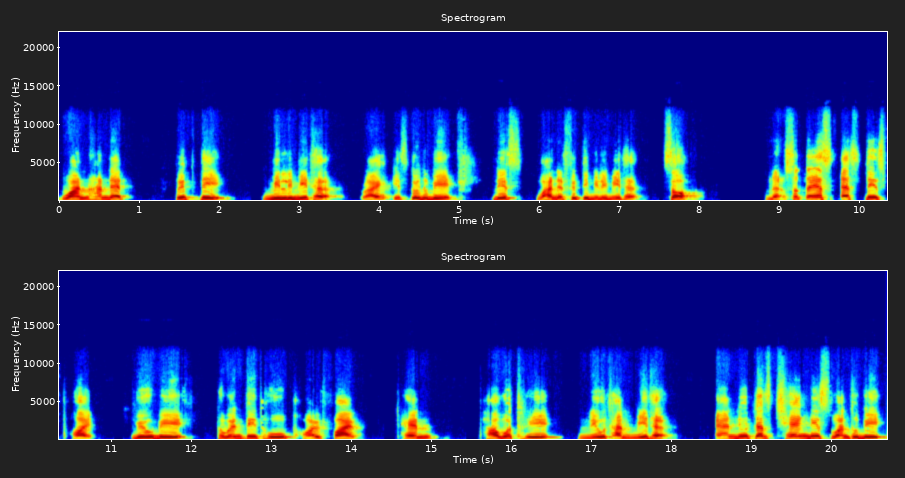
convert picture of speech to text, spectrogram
150 millimeter, right? It's going to be this 150 millimeter. So the stress at this point will be 22.5 10 power 3 Newton meter. And you just change this one to be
